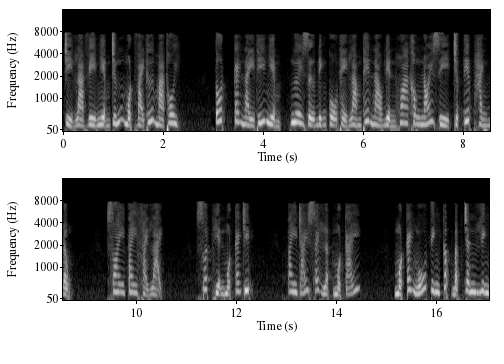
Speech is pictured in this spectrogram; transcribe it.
Chỉ là vì nghiệm chứng một vài thứ mà thôi. Tốt, cái này thí nghiệm, ngươi dự định cụ thể làm thế nào điển hoa không nói gì trực tiếp hành động. Xoay tay phải lại. Xuất hiện một cái chip. Tay trái sẽ lật một cái. Một cái ngũ tinh cấp bậc chân linh.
